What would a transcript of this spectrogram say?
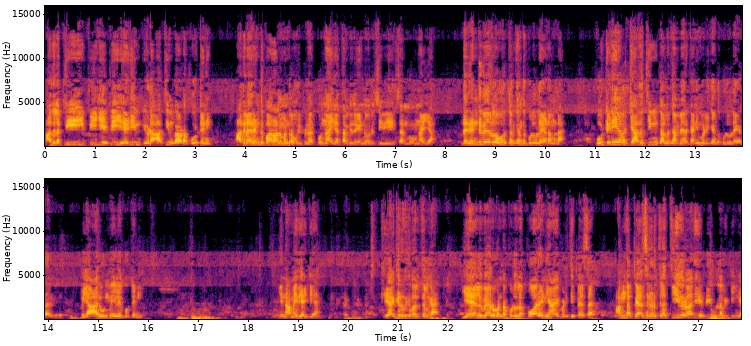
அதுல பி பிஜேபி ஏடிஎம்கேயோட அதிமுகவோட கூட்டணி. அதுல ரெண்டு பாராளுமன்ற உறுப்பினர் ஒன்னு ஐயா தம்பிதுரை இன்னொரு சி வி சண்முகம்னு ஐயா. இந்த ரெண்டு பேர்ல ஒருத்தருக்கு அந்த குழுவுல இடம் இல்ல. கூட்டணியே வைக்காத திமுக இருக்கு அம்மையார் கனிமொழிக்கு அந்த குழுவுல இடம் இருக்குது. இப்ப யாரு உண்மையிலே கூட்டணி? என்ன அமைதியாயிட்டிய? கேக்குறதுக்கு பதில் சொல்லுங்க. ஏழு பேர் கொண்ட குழுல போரை நியாயப்படுத்தி பேச. அந்த பேசுற இடத்துல தீவிரவாதி எப்படி உள்ள விட்டீங்க?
